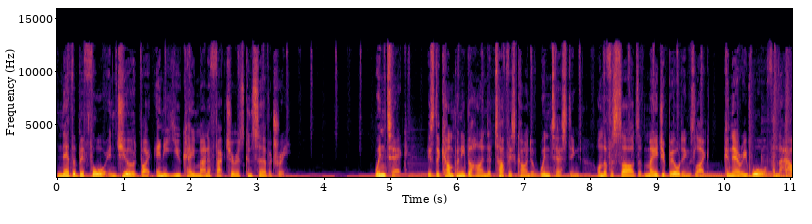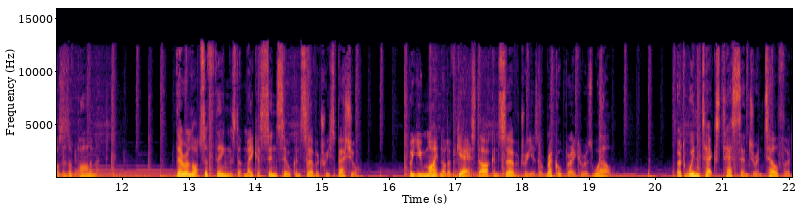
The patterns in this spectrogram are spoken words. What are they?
never before endured by any UK manufacturer's conservatory. Wintech is the company behind the toughest kind of wind testing on the facades of major buildings like Canary Wharf and the Houses of Parliament. There are lots of things that make a Synseal conservatory special, but you might not have guessed our conservatory is a record breaker as well. At Wintech's test centre in Telford,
